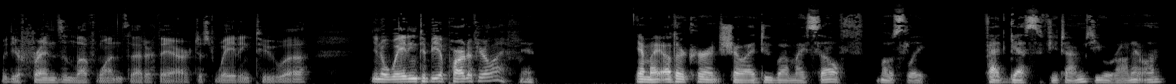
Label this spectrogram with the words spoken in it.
with your friends and loved ones that are there just waiting to, uh, you know, waiting to be a part of your life. Yeah. Yeah, my other current show I do by myself mostly. I've had guests a few times. You were on it on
